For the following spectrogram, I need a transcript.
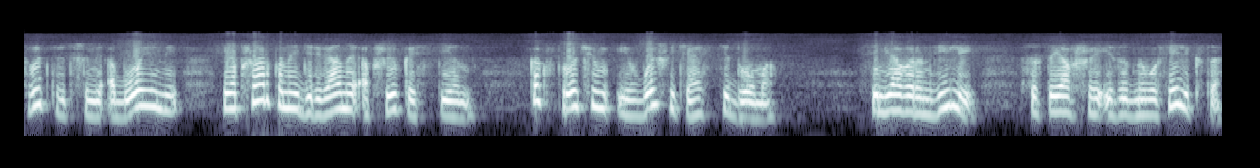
с выцветшими обоями и обшарпанной деревянной обшивкой стен, как, впрочем, и в большей части дома. Семья Воронвилей, состоявшая из одного Феликса,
